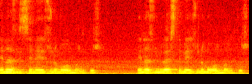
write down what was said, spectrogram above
En az lise mezunu mu olmalıdır? En az üniversite mezunu mu olmalıdır?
